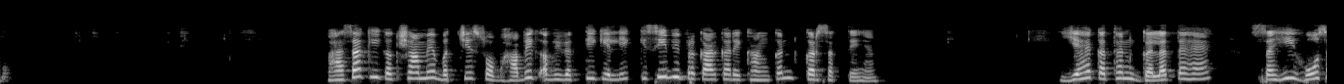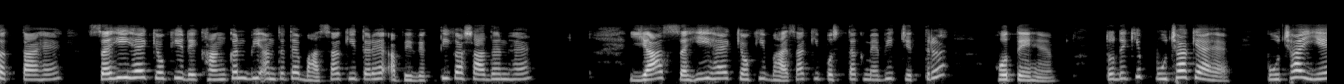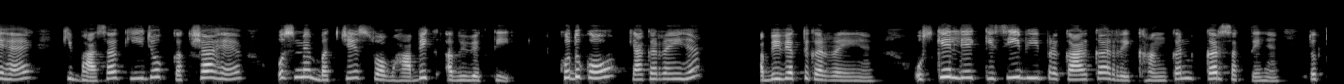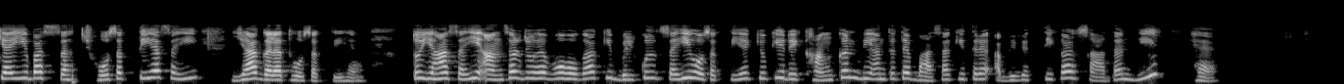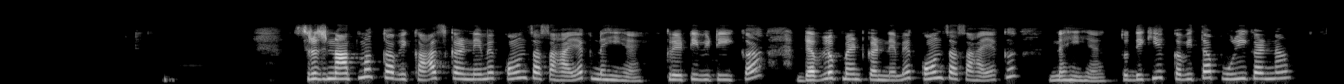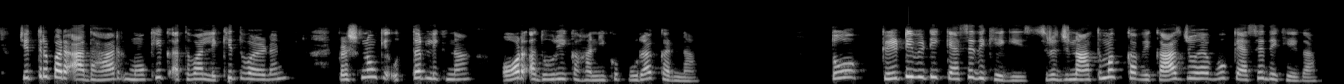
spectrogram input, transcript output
भाषा की कक्षा में बच्चे स्वाभाविक अभिव्यक्ति के लिए किसी भी प्रकार का रेखांकन कर सकते हैं। यह कथन गलत है, सही हो सकता है, सही है क्योंकि रेखांकन भी अंततः भाषा की तरह अभिव्यक्ति का साधन है, या सही है क्योंकि भाषा की पुस्तक में भी चित्र होते हैं। तो देखिए, पूछा क्या है? पूछा ये है कि भाषा की जो कक्षा है, उसमें बच्चे स्वाभाविक अभिव्यक्ति, खुद को क्या कर रहे हैं? अभिव्यक्त कर रहे हैं। उसके लिए किसी भी प्रकार का रेखांकन कर सकते हैं। तो क्या ये बात सच हो सकती है सही या गलत हो सकती है? तो यहाँ सही आंसर जो है वो होगा कि बिल्कुल सही हो सकती है, क्योंकि रेखांकन भी अंततः भाषा की तरह अभिव्यक्ति का साधन ही है। सृजनात्मक का विकास करने में कौन सा सहायक नहीं है? क्रिएटिविटी का डेवलपमेंट करने में कौन सा सहायक नहीं है? तो देखिए, कविता पूरी करना, चित्र पर आधार, मौखिक अथवा लिखित वर्णन, प्रश्नों के उत्तर लिखना और अधूरी कहानी को पूरा करना। तो क्रिएटिविटी कैसे दिखेगी? सृजनात्मक का विकास जो है वो कैसे दिखेगा?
